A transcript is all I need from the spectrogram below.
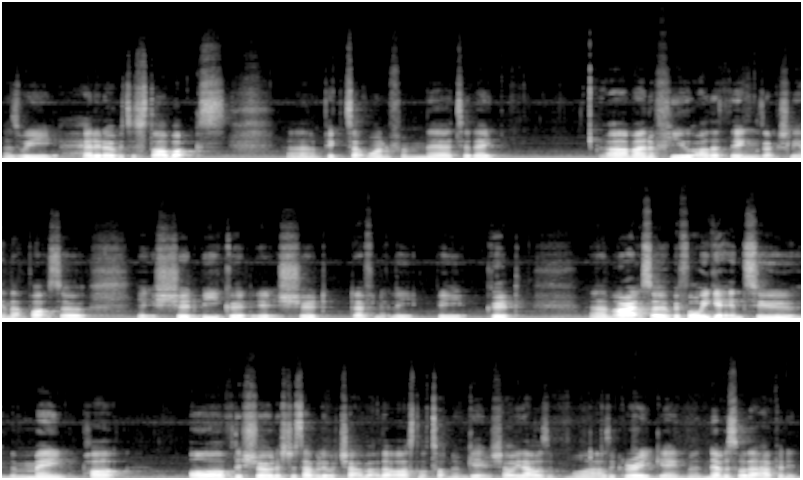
as we headed over to Starbucks. Uh, picked up one from there today. Um, and a few other things actually in that part. So it should be good. It should definitely be good. Um, all right, so before we get into the main part of the show, let's just have a little chat about that Arsenal Tottenham game, shall we? That was a, well, that was a great game, man. Never saw that happening.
